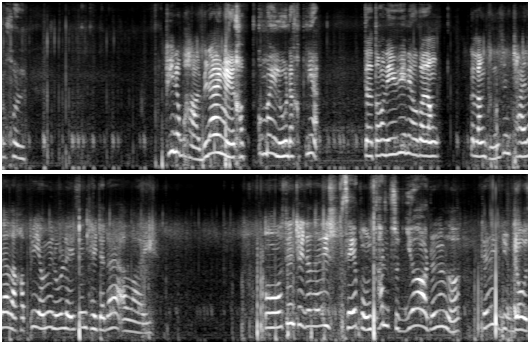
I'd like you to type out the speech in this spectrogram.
ทุกคน พี่นิวผ่านไม่ได้ไงครับ ก็ไม่รู้นะครับ เนี่ย แต่ตอนนี้พี่นิวกำลังกำลังถึงเส้นชัยแล้วล่ะครับ พี่ยังไม่รู้เลยเส้นชัยจะได้อะไรอ๋อเส้นชัยจะได้เซฟของขั้นสุดยอดนั่นเหรอจะได้โดด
